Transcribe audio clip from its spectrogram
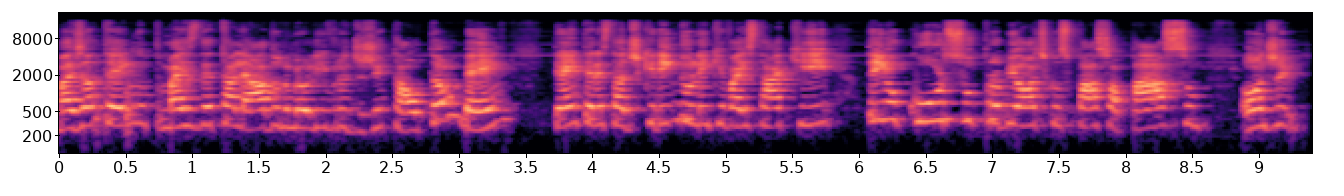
mas eu tenho mais detalhado no meu livro digital também. Tem interesse estar adquirindo, o link vai estar aqui. Tem o curso Probióticos Passo a Passo, onde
